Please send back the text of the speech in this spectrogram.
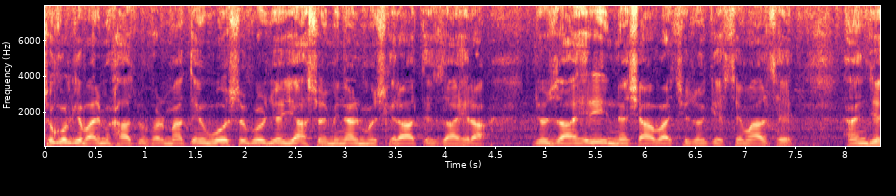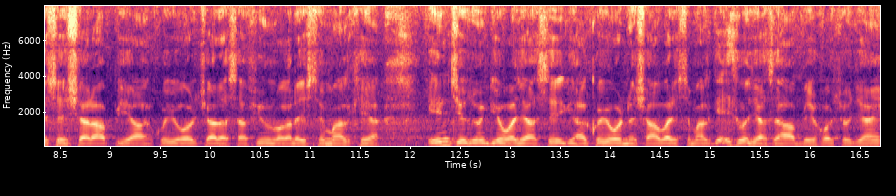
شکر کے بارے میں خاص طور فرماتے ہیں، وہ شکر جو یا سرمین المشکلات ظاہرہ، جو ظاہری نشاور چیزوں کے استعمال سے۔ ہاں جیسے شراب یا کوئی اور چارہ صفیون وغیرہ استعمال کیا۔ ان چیزوں کی وجہ سے یا کوئی اور نشاور استعمال کیا، اس وجہ سے آپ بے ہوش ہو جائیں۔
